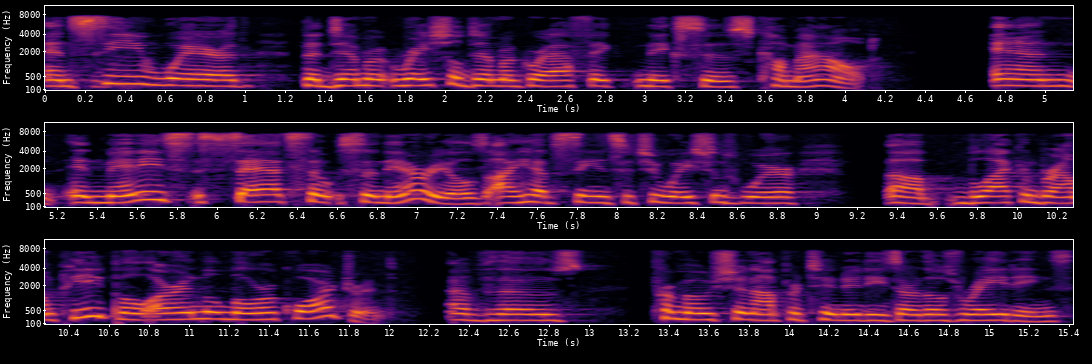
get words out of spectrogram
and see where the demo, racial demographic mixes come out. And in many sad scenarios, I have seen situations where uh, black and brown people are in the lower quadrant of those promotion opportunities or those ratings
